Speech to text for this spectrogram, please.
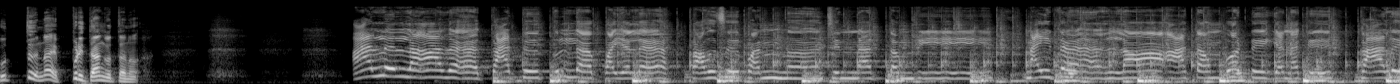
குத்துனா எப்படி தான் குத்தணும்? அல்லாத காட்டுக்குள்ள பயல பவுசு பண்ணு சின்ன தம்பி. நைட்டெல்லாம் ஆட்டம் போட்டு எனக்கு காலு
